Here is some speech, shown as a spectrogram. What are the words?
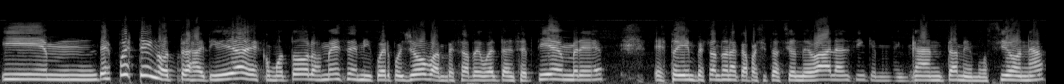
Y mm, después tengo otras actividades, como todos los meses, mi cuerpo y yo va a empezar de vuelta en septiembre. Estoy empezando una capacitación de balancing que me encanta, me emociona.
